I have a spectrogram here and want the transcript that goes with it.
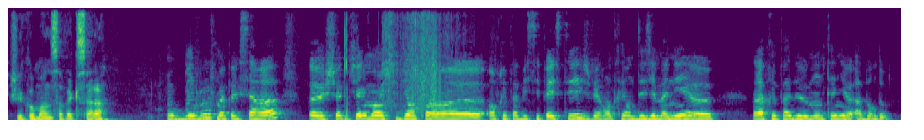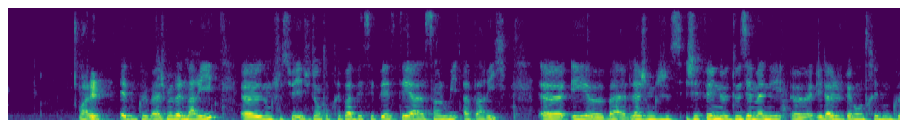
Je commence avec Sarah. Bonjour, je m'appelle Sarah. Euh, je suis actuellement étudiante en, euh, prépa BCPST. Je vais rentrer en deuxième année euh, dans la prépa de Montaigne à Bordeaux. Marie Et donc, bah, je m'appelle Marie. donc, je suis étudiante en prépa BCPST à Saint-Louis, à Paris. et bah, là, j'ai fait une deuxième année. et là, je vais rentrer donc,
